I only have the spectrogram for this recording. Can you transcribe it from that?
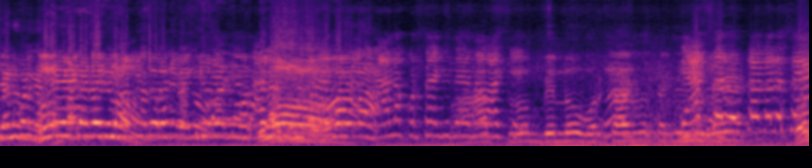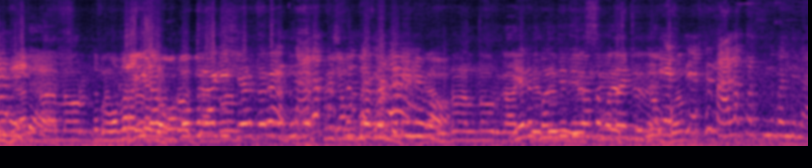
ಜನಗಳಿಗೆ ಬಿಲ್ಲು ವರ್ಕ್ ಆರ್ಡರ್ ಸರ್ ಹೊರ್ಟಾಗಲ್ಲ ಸರ್? ಈಗ ಒಬ್ಬೊಬ್ಬರಾಗಿ ಕೇಳ್ತಾರೆ ಅದು ಪ್ರಶ್ನೆ ನೀವು? ಏನು ಬಂದಿದ್ದೀರಿ ಅಂತ ಗೊತ್ತಾಯ್ತದೆ ಎಷ್ಟು ಎಷ್ಟು ನಾಲ್ಕು ವರ್ಷದಿಂದ ಬಂದಿಲ್ಲ.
